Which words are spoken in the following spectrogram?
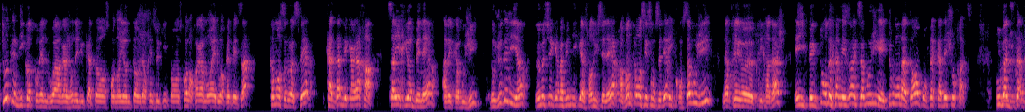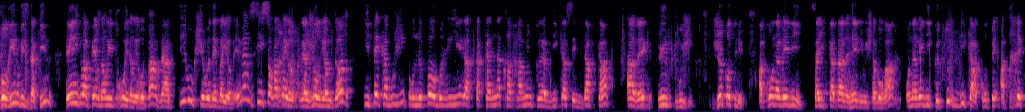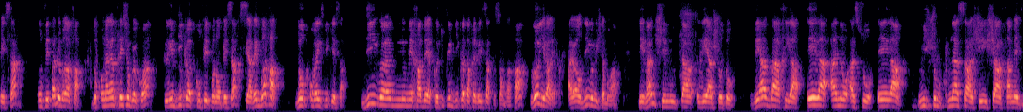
toutes les dikotes qu'on vient de voir, la journée du 14, pendant Yom Tov, d'après ceux qui pensent, pendant Chagamoed ou après Pessah, comment ça doit se faire? Kadad Vekaracha. Saïch Yod Bener, avec la bougie. Donc je te dis, hein, le monsieur qui a pas fait le dika soir du Seder, avant de commencer son Seder, il prend sa bougie, d'après le Hadash, et il fait le tour de la maison avec sa bougie. Et tout le monde attend pour faire Kadesh Uchatz. Et il doit faire dans les trous et dans les repas un firouk chez Bayom. Et même s'il s'en rappelle la jour Yom Tov, il fait la bougie pour ne pas oublier la takanat rachamim que l'abdika c'est dafka avec une bougie. Je continue. Après, on avait dit Saïf Katan He du Mishtabora, on avait dit que toute dika qu'on fait après Pessah, on ne fait pas de bracha. Donc on a l'impression que quoi? Que les bdikot qu'on fait pendant Pessah, c'est avec bracha. Donc, on va expliquer ça. Dis euh, Mechaber que toutes les bdikot après Pessah, c'est sans bracha. Yevarer. Alors, dis le Mishnabura. Kevan shemutar reachoto. Ela ano asur. Ela mishum knasa sheisha chametz.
